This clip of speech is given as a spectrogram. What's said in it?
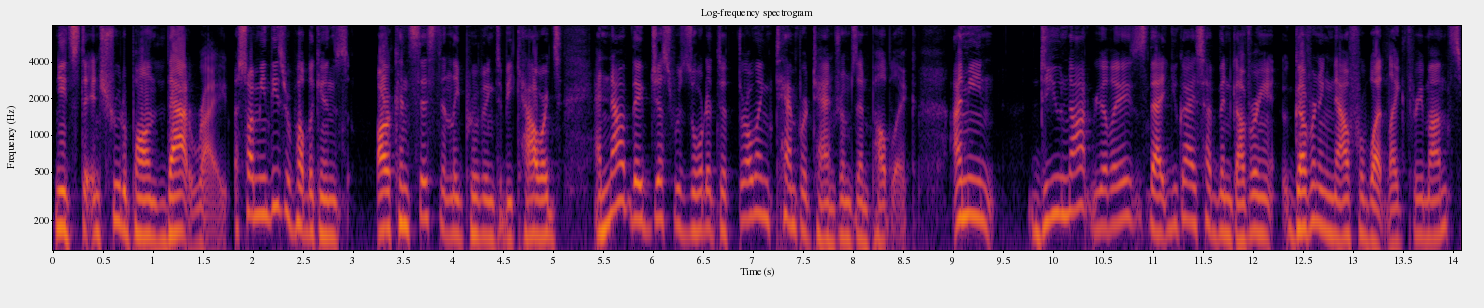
needs to intrude upon that right. So I mean, these Republicans are consistently proving to be cowards, and now they've just resorted to throwing temper tantrums in public. I mean, do you not realize that you guys have been governing governing now for what, like three months?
